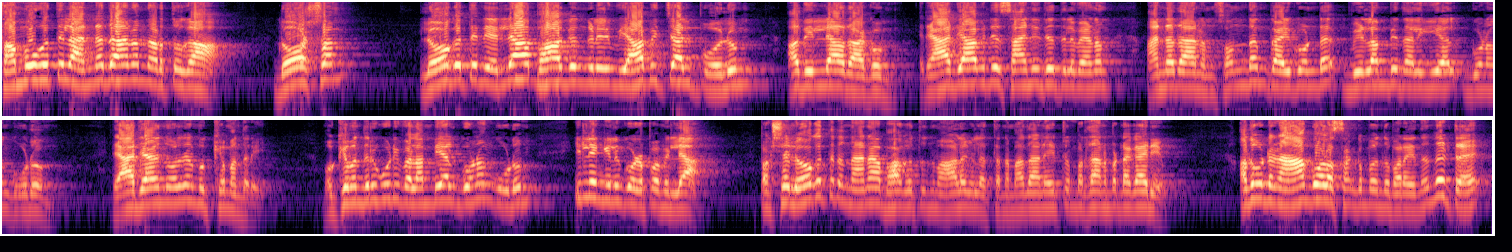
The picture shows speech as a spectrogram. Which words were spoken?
സമൂഹത്തിൽ അന്നദാനം നടത്തുക. ദോഷം ലോകത്തിന്റെ എല്ലാ ഭാഗങ്ങളിലും വ്യാപിച്ചാൽ പോലും അതില്ലാതാകും. രാജാവിന്റെ സാന്നിധ്യത്തിൽ വേണം അന്നദാനം. സ്വന്തം കൈകൊണ്ട് വിളമ്പി നൽകിയാൽ ഗുണം കൂടും. രാജാവ് എന്ന് പറഞ്ഞാൽ മുഖ്യമന്ത്രി. മുഖ്യമന്ത്രി കൂടി വിളമ്പിയാൽ ഗുണം കൂടും. ഇല്ലെങ്കിലും കുഴപ്പമില്ല. പക്ഷേ ലോകത്തിന്റെ നാനാഭാഗത്തു നിന്നും ആളുകൾ എത്തണം. അതാണ് ഏറ്റവും പ്രധാനപ്പെട്ട കാര്യം. അതുകൊണ്ടാണ് ആഗോള സംഘം എന്ന് പറയുന്നത്. എന്നിട്ട്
